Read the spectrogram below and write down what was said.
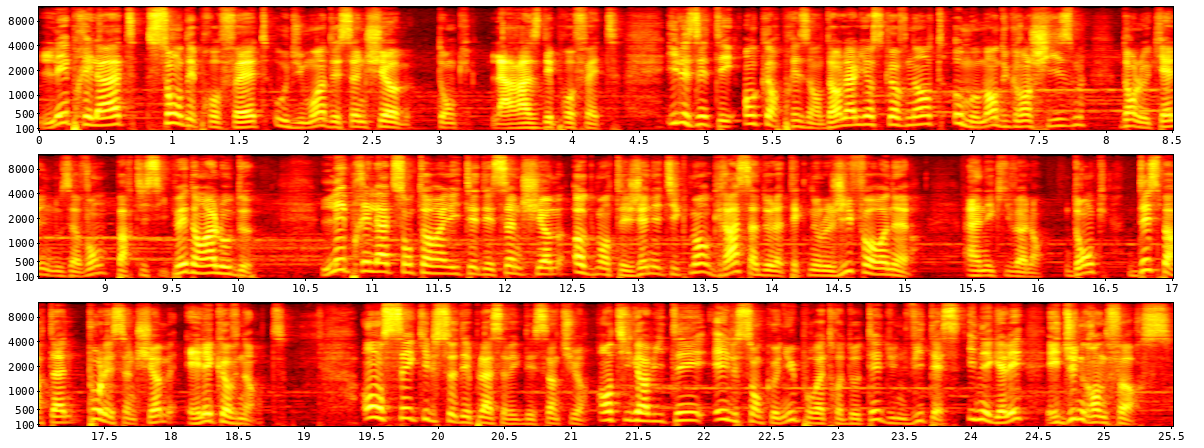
Les prélates sont des prophètes, ou du moins des Sunchium, donc la race des prophètes. Ils étaient encore présents dans l'Alliance Covenant au moment du Grand Schisme, dans lequel nous avons participé dans Halo 2. Les prélates sont en réalité des Sunchium augmentés génétiquement grâce à de la technologie Forerunner un équivalent. Donc des Spartans pour les Sunchium et les Covenants. On sait qu'ils se déplacent avec des ceintures anti-gravité et ils sont connus pour être dotés d'une vitesse inégalée et d'une grande force.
